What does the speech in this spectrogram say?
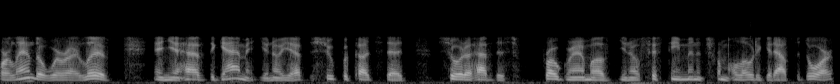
Orlando, where I live, and you have the gamut. You know, you have the supercuts that sort of have this program of you know 15 minutes from hello to get out the door,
